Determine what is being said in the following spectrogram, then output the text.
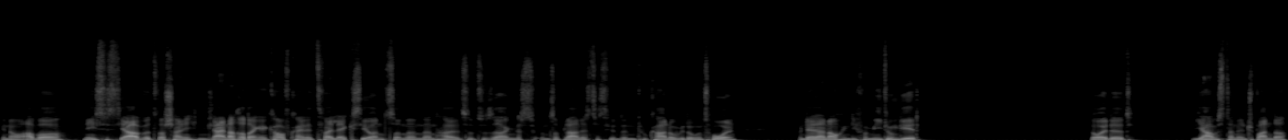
Genau, aber nächstes Jahr wird wahrscheinlich ein kleinerer dann gekauft, keine zwei Lexions, sondern dann halt sozusagen, dass unser Plan ist, dass wir den Tucano wieder uns holen und der dann auch in die Vermietung geht. Bedeutet, wir haben es dann entspannter,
